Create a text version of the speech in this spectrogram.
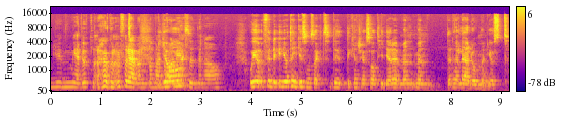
ju mer vi öppnar ögonen för även de här Ja. dåliga sidorna. Och, Och jag, för det, jag tänker som sagt, det, det kanske jag sa tidigare, men, men den här lärdomen just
